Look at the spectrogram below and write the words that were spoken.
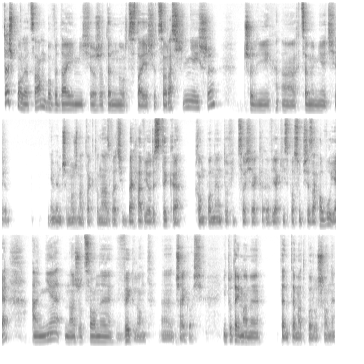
też polecam, bo wydaje mi się, że ten nurt staje się coraz silniejszy, czyli e, chcemy mieć, nie wiem czy można tak to nazwać, behawiorystykę komponentów i coś, jak, w jaki sposób się zachowuje, a nie narzucony wygląd e, czegoś. I tutaj mamy ten temat poruszony.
